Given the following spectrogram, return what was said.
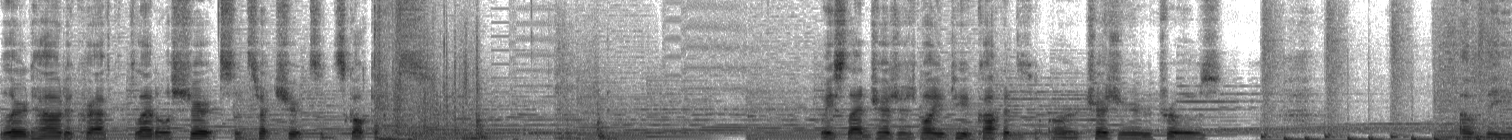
Learn how to craft flannel shirts and sweatshirts and skullcaps. Wasteland Treasures Volume 2. Coffins or treasure troves of the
